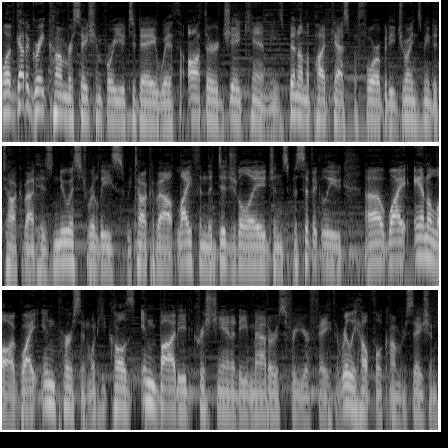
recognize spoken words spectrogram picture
Well, I've got a great conversation for you today with author Jay Kim. He's been on the podcast before, but he joins me to talk about his newest release. We talk about life in the digital age and specifically uh, why analog, why in person, what he calls embodied Christianity matters for your faith. A really helpful conversation.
